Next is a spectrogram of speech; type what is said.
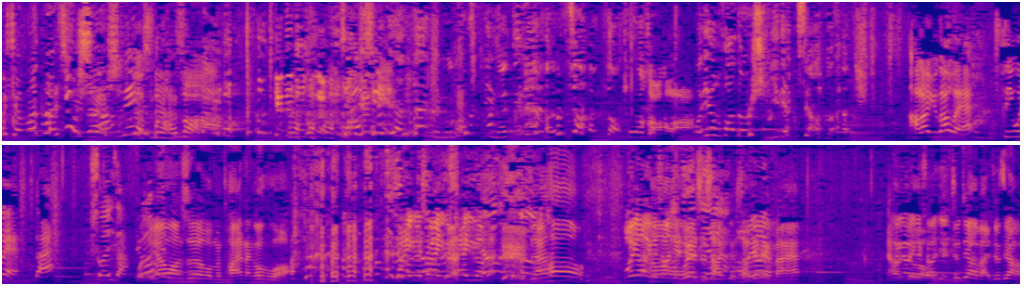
有什么可取是的？十点有十点很早啊，天天都是。加十点在你你们今天很早很早的了。不早好啊，我业务方都是十一点下班。好了，于高伟，C 位来说一下。我的愿望是我们团能够火，下一个，下一个，下一个。然后，我也要一个小姐姐，我也是小小九我也要点班，然后一个小姐姐就就这样吧，就这样。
